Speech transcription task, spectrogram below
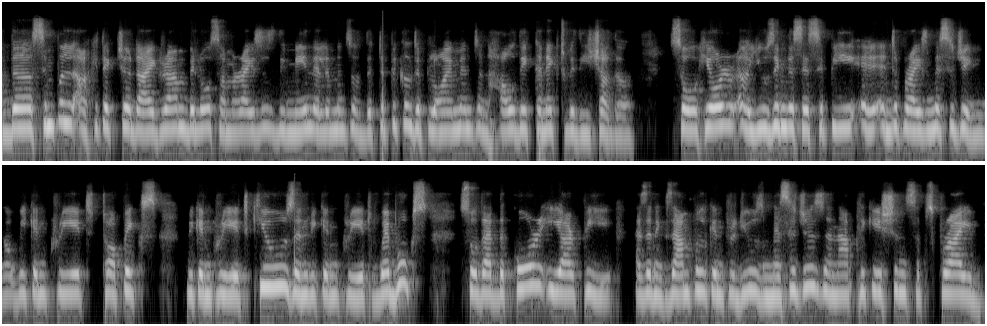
the simple architecture diagram below summarizes the main elements of the typical deployment and how they connect with each other. So here, uh, using this SAP uh, enterprise messaging, uh, we can create topics, we can create queues, and we can create webhooks so that the core ERP, as an example, can produce messages and applications subscribe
